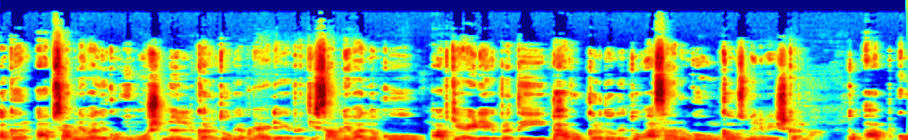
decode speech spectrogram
अगर आप सामने वाले को इमोशनल कर दोगे अपने आइडिया के प्रति, सामने वालों को आपके आइडिया के प्रति भावुक कर दोगे तो आसान होगा उनका उसमें निवेश करना। तो आपको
